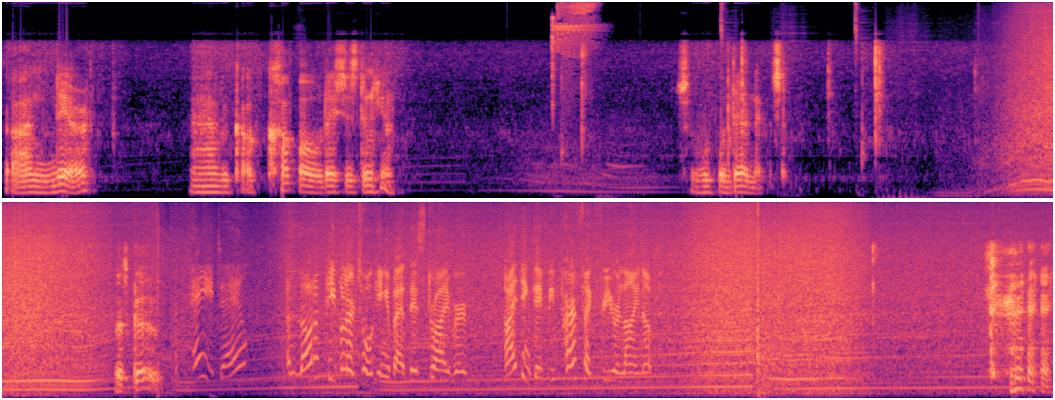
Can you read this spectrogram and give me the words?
So I'm there. Uh, we've got a couple of races down here. So we'll go there next. Let's go. Hey, Dale. A lot of people are talking about this driver. I think they'd be perfect for your lineup.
